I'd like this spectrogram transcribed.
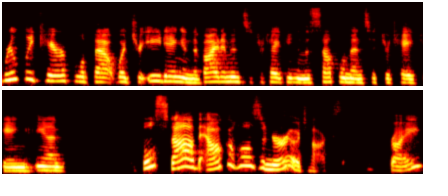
really careful about what you're eating and the vitamins that you're taking and the supplements that you're taking. And full stop, alcohol is a neurotoxin, right?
